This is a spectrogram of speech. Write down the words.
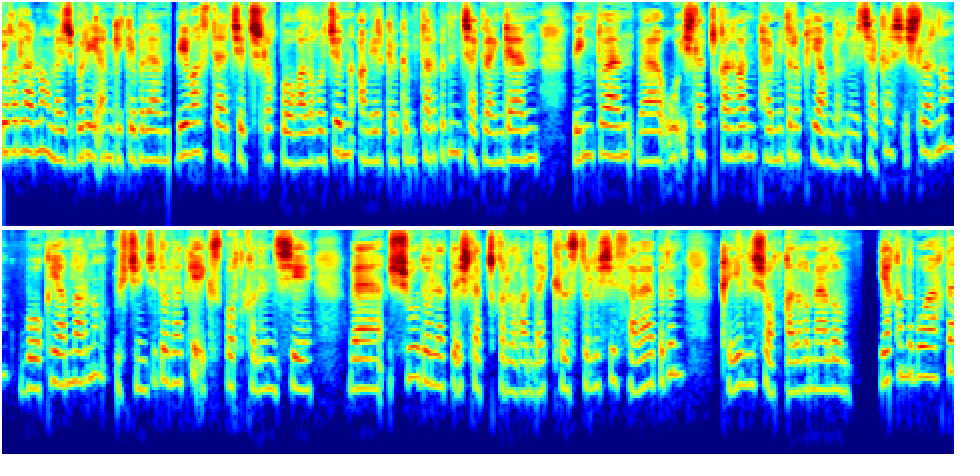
Uyg'urlarning majburiy amgiki bilan bevosita chetishliq bo'lganligi uchun amerika hukumati tarafidan cheklangan bingtuan va u ishlab chiqargan pomidor qiyomlarini cheklash ishlarining bu qiyamlarning uchinchi davlatga eksport qilinishi va shu davlatda ishlab chiqarilganda ko'stilishi sababidan qiyilishayotganligi ma'lum. Yaqında bu haqda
